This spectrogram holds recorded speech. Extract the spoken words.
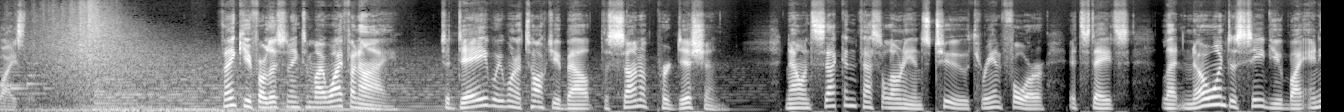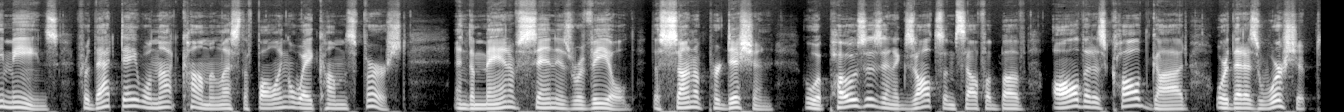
wisely. Thank you for listening to my wife and I. Today we want to talk to you about the son of perdition. Now in 2 Thessalonians 2 3 and 4, it states, Let no one deceive you by any means, for that day will not come unless the falling away comes first, and the man of sin is revealed, the son of perdition who opposes and exalts himself above all that is called God or that is worshipped,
